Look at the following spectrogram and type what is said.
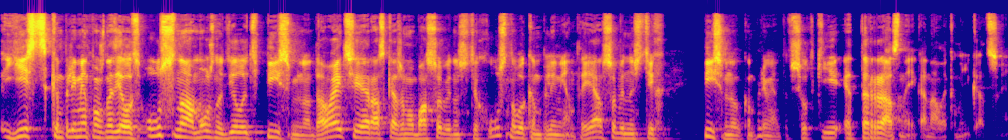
Есть комплимент можно делать устно, а можно делать письменно. Давайте расскажем об особенностях устного комплимента и особенностях письменного комплимента. Все-таки это разные каналы коммуникации.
